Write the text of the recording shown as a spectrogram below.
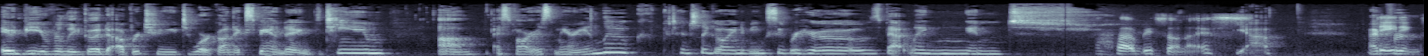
it would be a really good opportunity to work on expanding the team. Um, as far as Mary and Luke potentially going to being superheroes, Batwing, and that would be so nice. yeah, I've heard-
